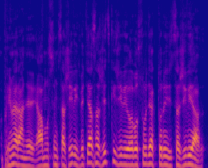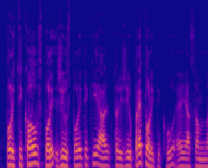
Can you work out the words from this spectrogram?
Primerane, ja musím sa živiť. Viete, ja sa vždy živil, lebo sú ľudia, ktorí sa živia politikov, žijú z politiky a ktorí žijú pre politiku. Hej. Ja som, e,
